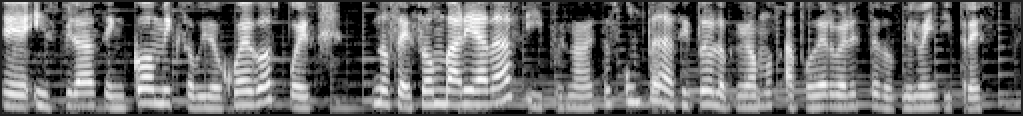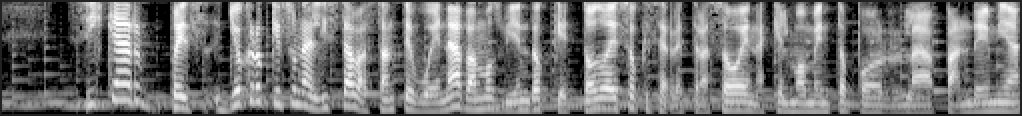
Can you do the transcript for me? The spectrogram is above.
eh, inspiradas en cómics o videojuegos, pues no sé, son variadas y pues nada, esto es un pedacito de lo que vamos a poder ver este 2023. Car, pues yo creo que es una lista bastante buena. Vamos viendo que todo eso que se retrasó en aquel momento por la pandemia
